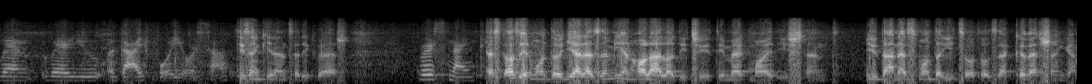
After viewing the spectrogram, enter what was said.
when, where you die for yourself. 19. vers. Verse 19. Ezt azért mondta, hogy jelezze, milyen halála dicsőíti meg majd Istent. Miután ezt mondta, így szólt hozzá, kövess engem.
